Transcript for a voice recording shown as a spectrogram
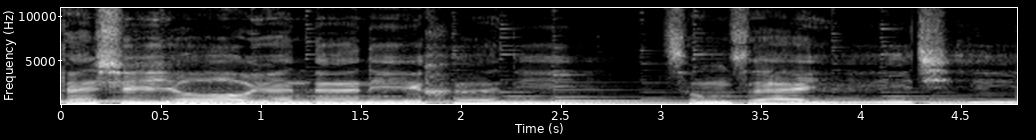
但是遥远的你和你总在一起。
